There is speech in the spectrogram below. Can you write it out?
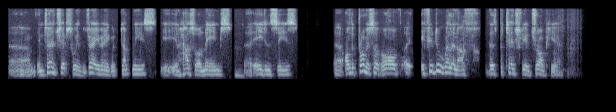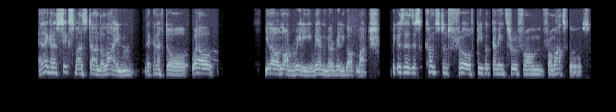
um, internships with very, very good companies in household names, hmm. uh, agencies, uh, on the promise of, of uh, if you do well enough, there's potentially a job here. And then kind of six months down the line, they kind of told, well, you know, not really. We haven't really got much because there's this constant flow of people coming through from from art schools.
